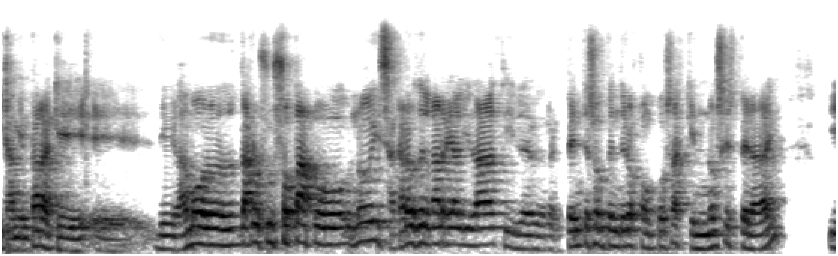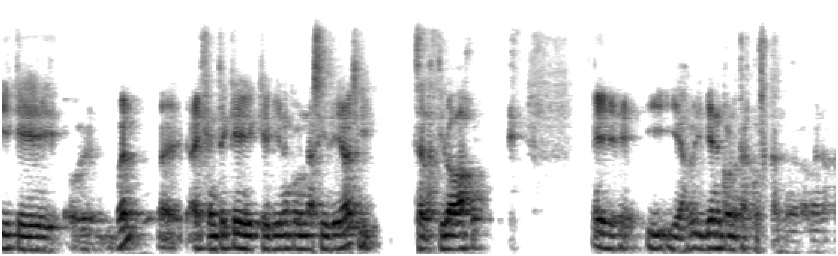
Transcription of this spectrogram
y también para que, eh, digamos, daros un sopapo ¿no? y sacaros de la realidad y de repente sorprenderos con cosas que no os esperáis y que, eh, bueno, eh, hay gente que, viene con unas ideas y se las tiro abajo y, y, vienen con otras cosas Bueno,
